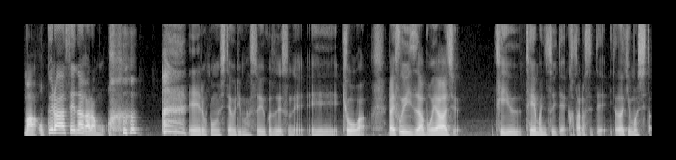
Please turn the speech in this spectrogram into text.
まあ遅らせながらも えー、録音しております。ということですね、えー、今日は「Life is a Voyage」っていうテーマについて語らせていただきました。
